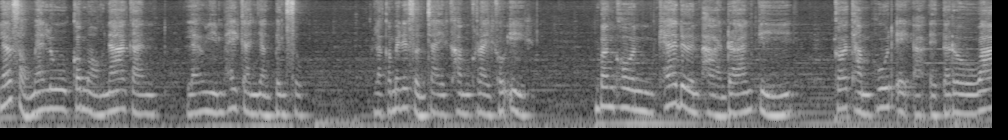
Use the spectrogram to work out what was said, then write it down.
แล้วสองแม่ลูกก็มองหน้ากัน แล้วยิ้มให้กันอย่างเป็นสุข แล้วก็ไม่ได้สนใจคำใครเขาอีก บางคนแค่เดินผ่านร้านกีก็ทำพูดเอะอะเอตโรว่า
